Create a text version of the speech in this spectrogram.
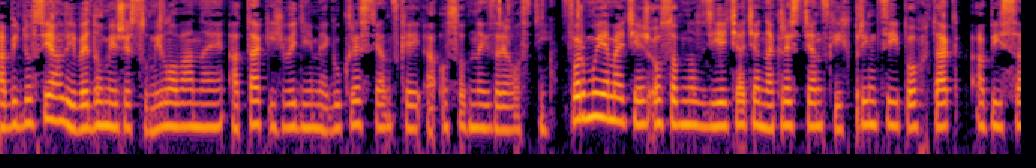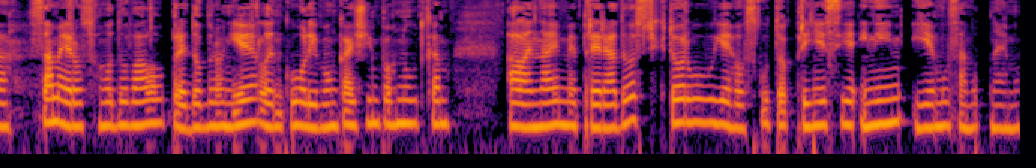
aby dosiahli vedomie, že sú milované a tak ich vedieme ku kresťanskej a osobnej zrelosti. Formujeme tiež osobnosť dieťaťa na kresťanských princípoch tak, aby sa samé rozhodovalo pre dobro nie len kvôli vonkajším pohnútkam, ale najmä pre radosť, ktorú jeho skutok prinesie iným jemu samotnému.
